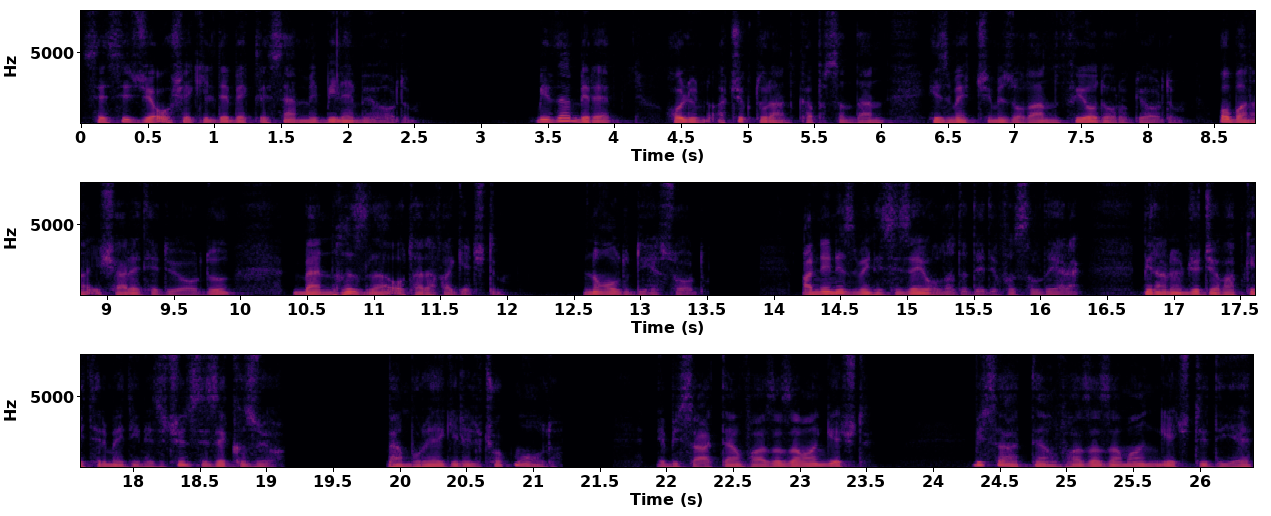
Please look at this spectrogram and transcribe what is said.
sessizce o şekilde beklesem mi bilemiyordum. Birdenbire holün açık duran kapısından hizmetçimiz olan Fyodor'u gördüm. O bana işaret ediyordu. Ben hızla o tarafa geçtim. Ne oldu diye sordum. Anneniz beni size yolladı dedi fısıldayarak. Bir an önce cevap getirmediğiniz için size kızıyor. Ben buraya geleli çok mu oldu? E bir saatten fazla zaman geçti. Bir saatten fazla zaman geçti diye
